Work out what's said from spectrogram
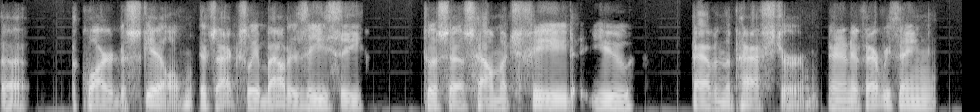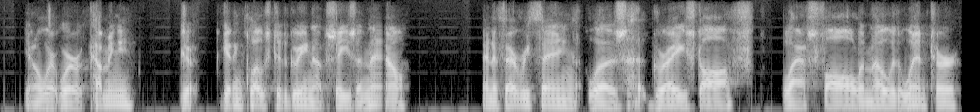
uh, acquired the skill, it's actually about as easy to assess how much feed you have in the pasture. And if everything, you know, we're, we're coming, getting close to the green up season now. And if everything was grazed off last fall and over the winter,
